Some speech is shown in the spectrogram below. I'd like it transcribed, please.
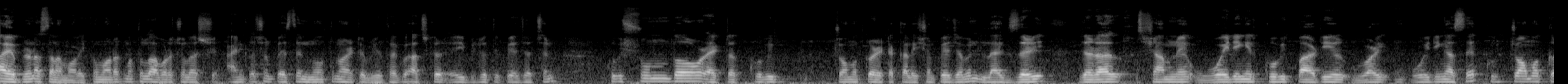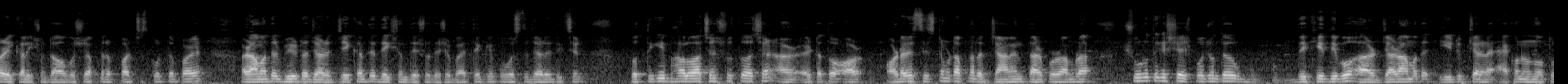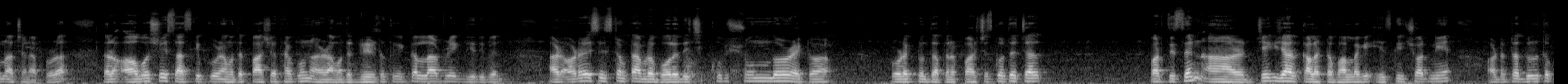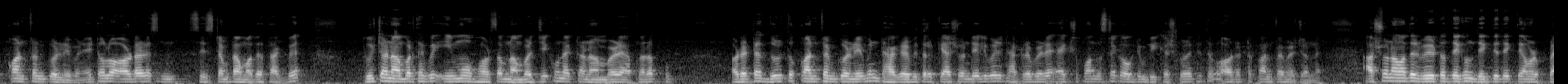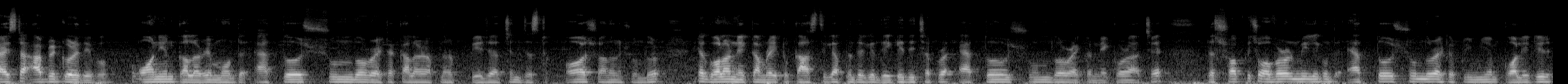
Hi everyone আসসালামু আলাইকুম রহমতুল্লাহ আবার চলে আসছে আইন কালেকশন পেজের নতুন আরেকটা ভিডিও থাকবে। আজকের এই ভিডিওতে পেয়ে যাচ্ছেন খুবই সুন্দর একটা, খুবই চমৎকার একটা কালেকশন পেয়ে যাবেন লাক্সারি যারা সামনে ওয়েডিংয়ের খুবই পার্টির ওয়েডিং আছে, খুব চমৎকার এই কালেকশনটা অবশ্যই আপনারা পারচেস করতে পারেন। আর আমাদের ভিডিওটা যারা যেখান থেকে দেখছেন দেশ ও দেশের বাইরে থেকে প্রবাসী যারা দেখছেন, প্রত্যেকেই ভালো আছেন, সুস্থ আছেন। আর এটা তো অর্ডারের সিস্টেমটা আপনারা জানেন, তারপর আমরা শুরু থেকে শেষ পর্যন্ত দেখিয়ে দিব। আর যারা আমাদের ইউটিউব চ্যানেলে এখনও নতুন আছেন আপনারা, তারা অবশ্যই সাবস্ক্রাইব করে আমাদের পাশে থাকুন। আর আমাদের ভিডিওটা থেকে একটা লাভ রেক দিয়ে দিবেন। আর অর্ডারের সিস্টেমটা আমরা বলে দিচ্ছি, খুব সুন্দর একটা প্রোডাক্ট কিন্তু আপনারা পারচেস করতে চা পারতেছেন। আর যে যার কালারটা ভালো লাগে স্ক্রিনশট নিয়ে অর্ডারটা দ্রুত কনফার্ম করে নেবেন। এটা হলো অর্ডারের সিস্টেমটা আমাদের থাকবে। দুইটা নাম্বার থাকবে ইমো হোয়াটসঅ্যাপ নাম্বার যে কোনো একটা নাম্বারে আপনারা অর্ডারটা দ্রুত কনফার্ম করে নেবেন। ঢাকার ভিতরে ক্যাশ অন ডেলিভারি, ঢাকার ভিতরে একশো পঞ্চাশ টাকা অগ্রিম বিকাশ করে দিতে হবে অর্ডারটা কনফার্মের জন্য। আসুন আমাদের ভিডিওটা দেখুন, দেখতে দেখতে আমরা প্রাইসটা আপডেট করে দেব। অনিয়ন কালারের মধ্যে এত সুন্দর একটা কালার আপনারা পেয়ে যাচ্ছেন জাস্ট অসাধারণ সুন্দর। এটা গলার নেকটা আমরা একটু কাছ থেকে আপনাদেরকে দেখিয়ে দিচ্ছি, আপনারা এত সুন্দর একটা নেক করা আছে। যা সব কিছু ওভারঅল মিলিয়ে কিন্তু এত সুন্দর একটা প্রিমিয়াম কোয়ালিটির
